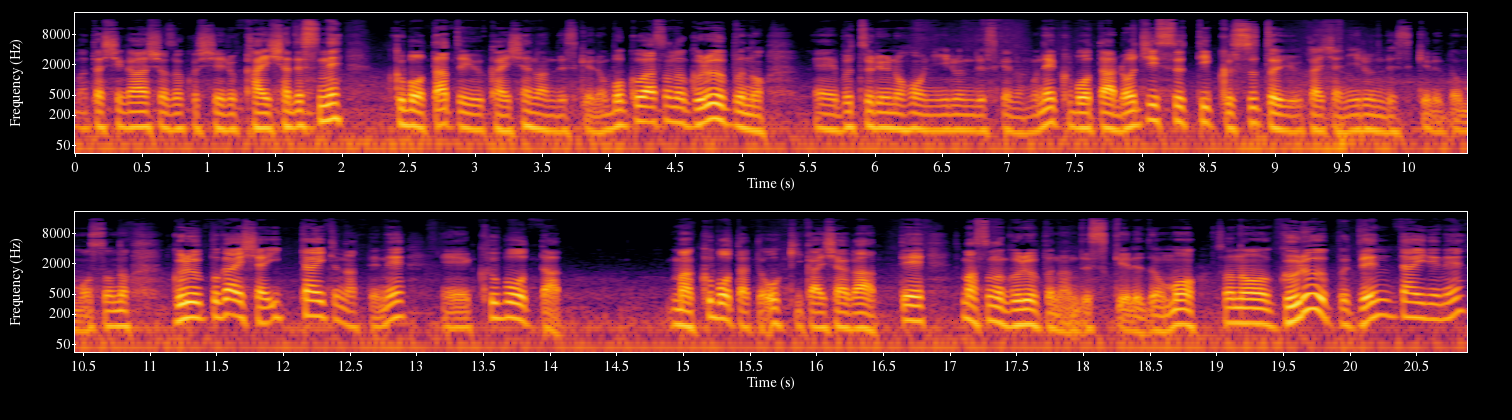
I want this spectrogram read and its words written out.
私が所属している会社ですね。久保田という会社なんですけど、僕はそのグループの、えー、物流の方にいるんですけどもね、久保田ロジスティクスという会社にいるんですけれども、そのグループ会社一体となってね、えー、久保田、まあ、久保田って大きい会社があって、まあ、そのグループなんですけれども、そのグループ全体でね、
